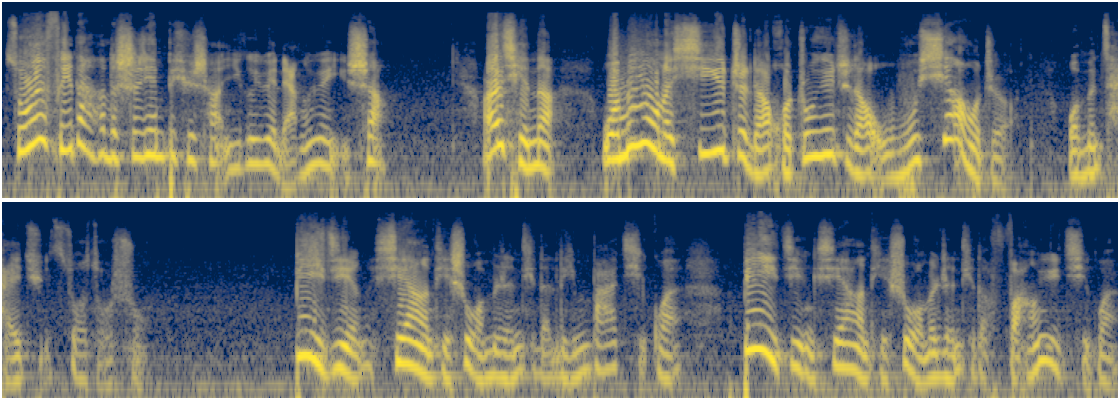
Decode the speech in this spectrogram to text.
所谓肥大，它的时间必须上一个月、两个月以上。而且呢，我们用了西医治疗或中医治疗无效者，我们采取做手术。毕竟腺样体是我们人体的淋巴器官，毕竟腺样体是我们人体的防御器官。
